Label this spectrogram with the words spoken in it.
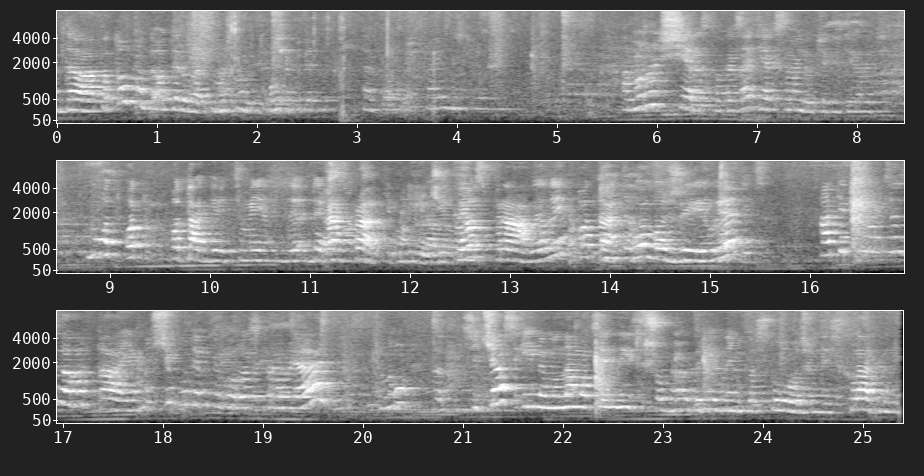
да, а потім од- одривати можна. Так. А можно еще раз показать, как самолетик сделать? Ну от, от, отак, дивіться, ми де- держимо. Розправте плечики. Розправили, отак положили. А тепер це загортаємо. Ми ще будемо його розправляти. Ну, зараз іменно нам оцей низ, щоб був рівненько сложений, складений.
